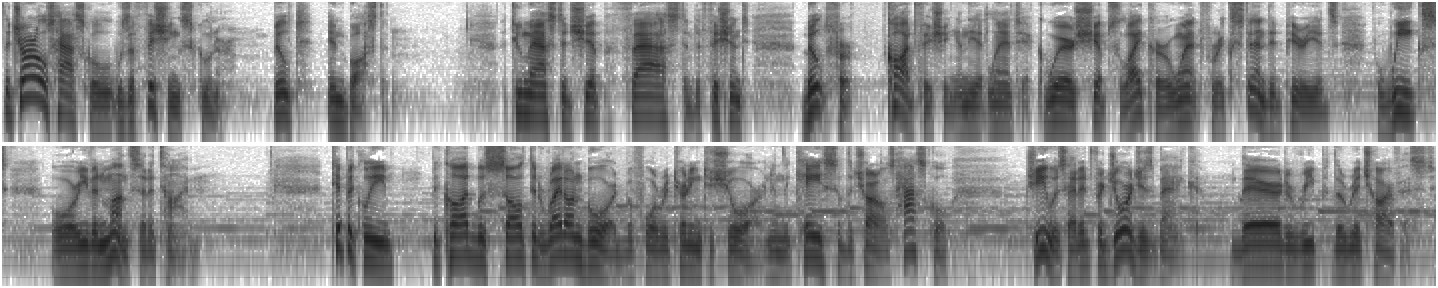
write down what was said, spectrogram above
The Charles Haskell was a fishing schooner built in Boston. A two masted ship, fast and efficient, built for cod fishing in the Atlantic, where ships like her went for extended periods, for weeks or even months at a time. Typically, the cod was salted right on board before returning to shore, and in the case of the Charles Haskell, she was headed for Georges Bank, there to reap the rich harvest.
